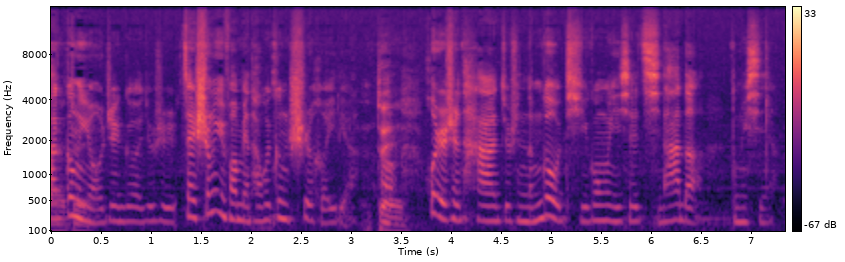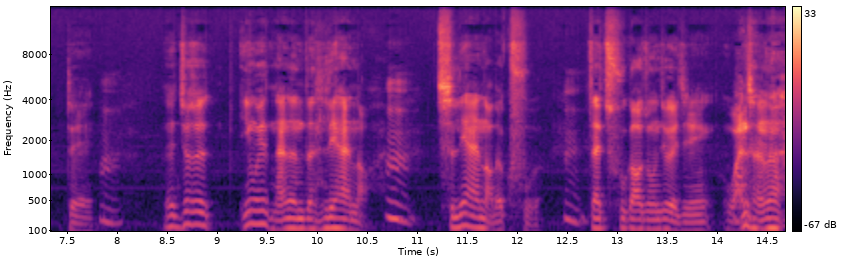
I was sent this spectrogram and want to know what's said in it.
他更有这个就是在生育方面他会更适合一点，对，或者是他就是能够提供一些其他的东西，对，嗯，呃，就是因为男人的恋爱脑，嗯，吃恋爱脑的苦，嗯，在初高中就已经完成了，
